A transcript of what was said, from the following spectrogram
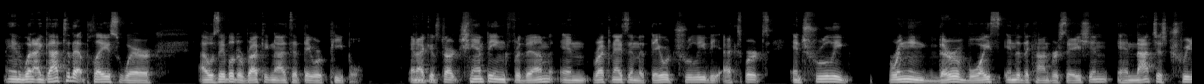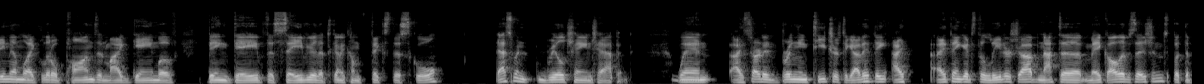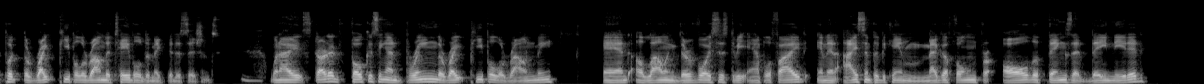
And when I got to that place where I was able to recognize that they were people and I could start championing for them and recognizing that they were truly the experts and truly bringing their voice into the conversation and not just treating them like little pawns in my game of being Dave, the savior that's going to come fix this school. That's when real change happened. Mm-hmm. When I started bringing teachers together, I think I, I think it's the leader's job not to make all the decisions, but to put the right people around the table to make the decisions. Mm-hmm. When I started focusing on bringing the right people around me and allowing their voices to be amplified, and then I simply became a megaphone for all the things that they needed,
